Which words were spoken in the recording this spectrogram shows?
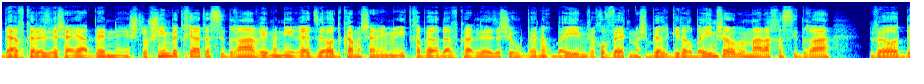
דווקא לזה שהיה בן 30 אה, בתחילת הסדרה, ואם אני אראה את זה עוד כמה שנים, אני אתחבר דווקא לזה שהוא בן 40 וחווה את משבר גיל 40 שלו במהלך הסדרה, ועוד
